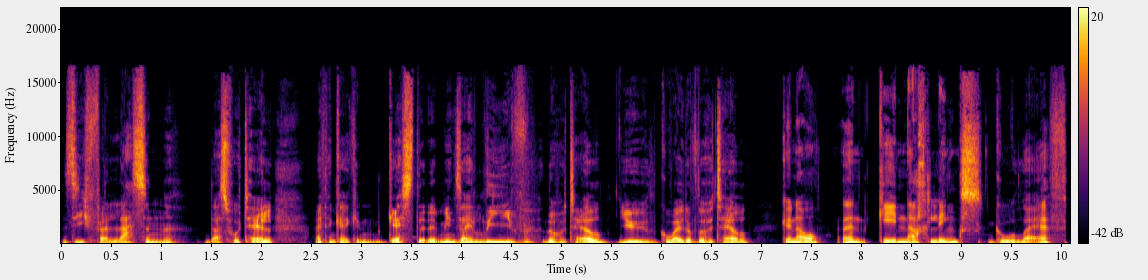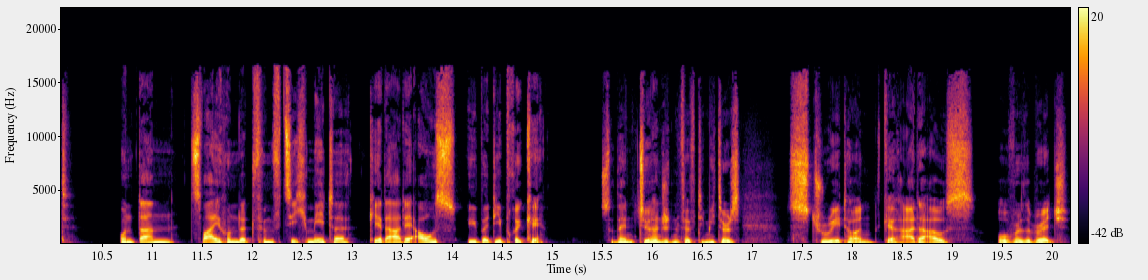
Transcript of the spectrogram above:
Sie verlassen das Hotel, I think I can guess that it means I leave the hotel. You go out of the hotel, Genau, dann gehen nach links go left, und dann 250 Meter geradeaus über die Brücke. so then 250 meters straight on, geradeaus over the bridge.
